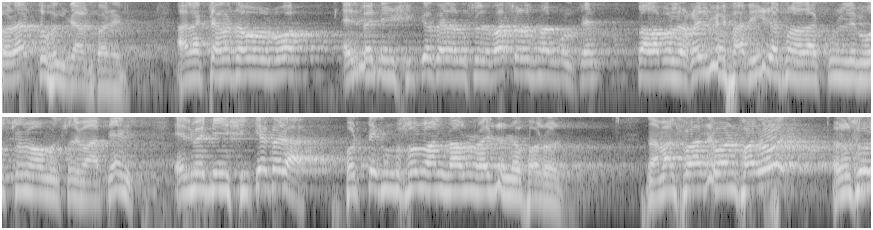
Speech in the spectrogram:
করার তৌফিক দান করেন। আর একটা কথা বলব এলমেদিন শিক্ষকেরা রসুল বাদশাহ বলছেন তারা বলে রেলমে ফারি যখন আল্লাহ কুল্লে মুসলিম মুসলিম আছেন এলমেদিন শিক্ষকেরা প্রত্যেক মুসলমান নরমের জন্য ফরজ। নামাজ পড়া যেমন ফরজ, রসুল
